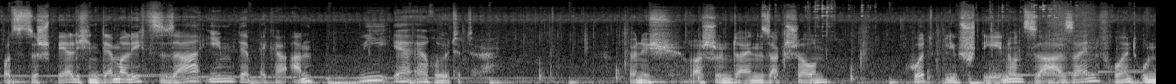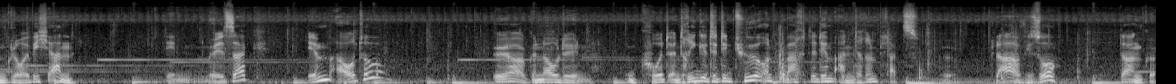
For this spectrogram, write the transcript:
Trotz des spärlichen Dämmerlichts sah ihm der Bäcker an, wie er errötete. Kann ich rasch in deinen Sack schauen? Kurt blieb stehen und sah seinen Freund ungläubig an. Den Müllsack? Im Auto? Ja, genau den. Kurt entriegelte die Tür und machte dem anderen Platz. Äh, klar, wieso? Danke.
